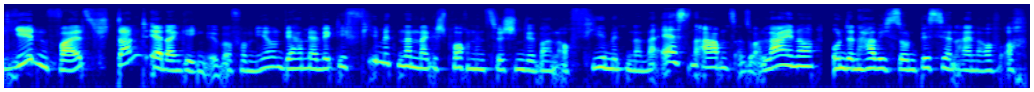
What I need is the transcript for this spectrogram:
Jedenfalls stand er dann gegenüber von mir und wir haben ja wirklich viel miteinander gesprochen inzwischen. Wir waren auch viel miteinander essen abends, also alleine. Und dann habe ich so ein bisschen einen auf ach,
